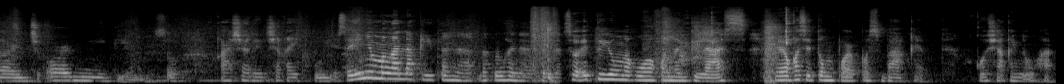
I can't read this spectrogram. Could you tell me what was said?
large or medium. So, kasha rin siya kay kuya. So, yun yung mga nakita na, nakuha natin. So, ito yung nakuha ko na glass. Meron kasi itong purpose bucket ko siya kinuha.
